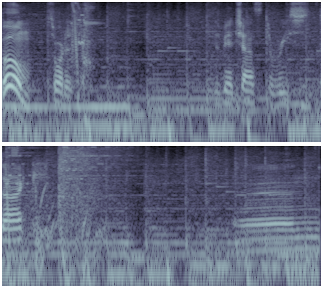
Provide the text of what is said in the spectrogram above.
Boom! Sorted. Gives me a chance to restack. And...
